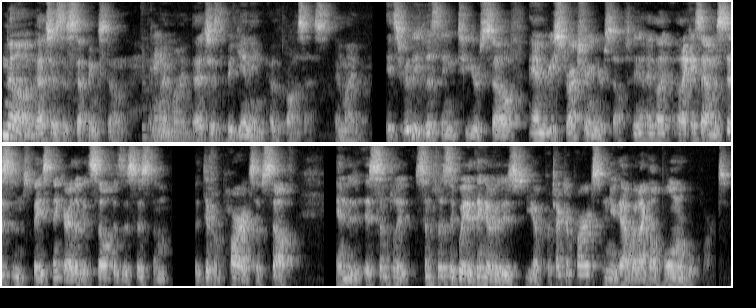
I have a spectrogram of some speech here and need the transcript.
No, that's just a stepping stone okay. in my mind. That's just the beginning of the process in my mind it's really listening to yourself and restructuring yourself. Like, like I said, I'm a systems based thinker. I look at self as a system with different parts of self. And a simply, simplistic way to think of it is you have protector parts and you have what I call vulnerable parts.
